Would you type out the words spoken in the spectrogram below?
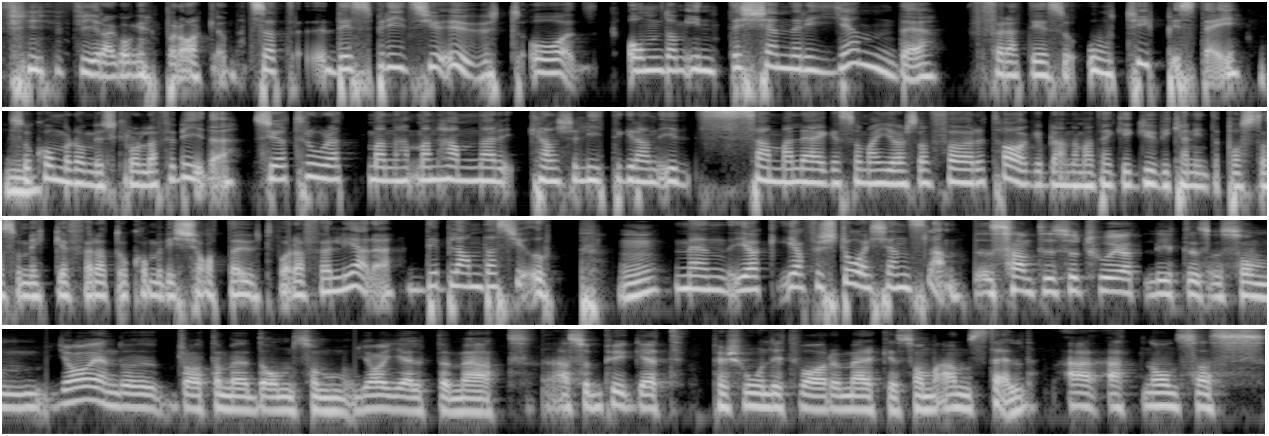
fyra gånger på raken. Så att det sprids ju ut och om de inte känner igen det för att det är så otypiskt dig, mm. så kommer de ju scrolla förbi det. Så jag tror att man, man hamnar kanske lite grann i samma läge som man gör som företag ibland när man tänker, gud vi kan inte posta så mycket för att då kommer vi tjata ut våra följare. Det blandas ju upp Mm. Men jag, jag förstår känslan. Samtidigt så tror jag att lite som jag ändå pratar med dem som jag hjälper med att alltså bygga ett personligt varumärke som anställd. Att, att någonstans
